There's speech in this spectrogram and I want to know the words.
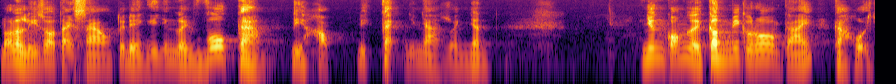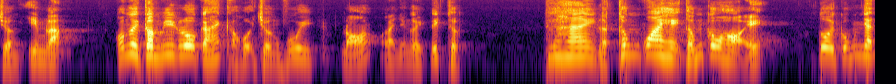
Đó là lý do tại sao tôi đề nghị những người vô cảm đi học, đi cạnh những nhà doanh nhân. Nhưng có người cầm micro một cái, cả hội trường im lặng. Có người cầm micro cái, cả hội trường vui. Đó là những người đích thực thứ hai là thông qua hệ thống câu hỏi tôi cũng nhận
